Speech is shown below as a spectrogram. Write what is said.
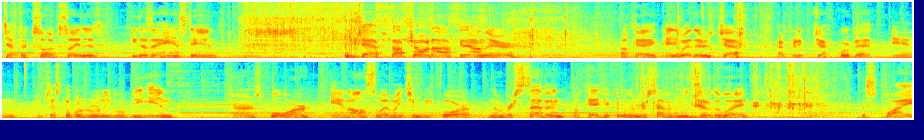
Jeff is so excited, he does a handstand. Jeff, stop showing off, get down there. Okay, anyway, there's Jeff. I predict Jeff Gorvette and Francesco Bernoulli will be in Cars 4. And also, I mentioned before, number 7. Okay, here comes number 7. Move this out of the way. The spy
